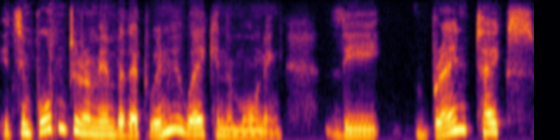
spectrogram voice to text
it's important to remember that when we wake in the morning, the brain takes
